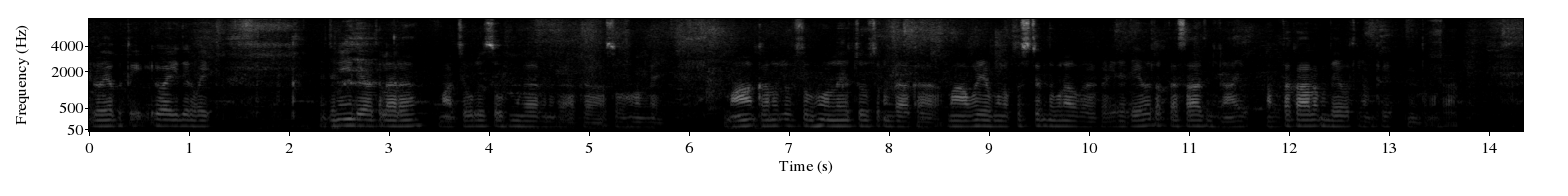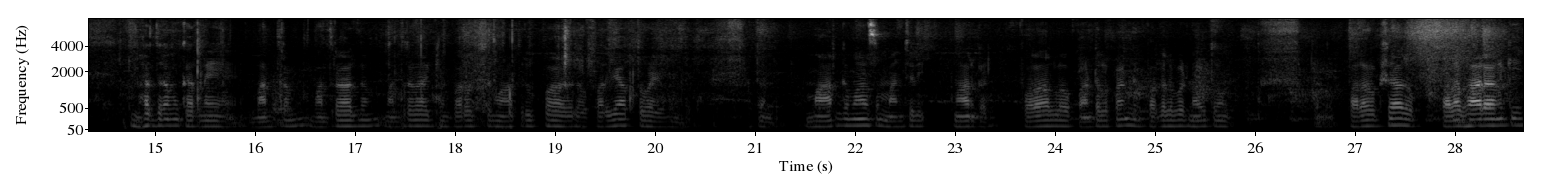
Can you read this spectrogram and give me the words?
ఇరవై ఒకటి ఇరవై ఐదు ఇరవై యజనీ దేవతలారా మా చెవులు శుభముగా వినగాక శుభములై. మా కనులు శుభములే చూసునుగాక మా అవయముల పుష్టింతములగాక. ఇది దేవత ప్రసాదించిన ఆయు. అంతకాలం దేవతలను కీర్తింతముగాక. భద్రం కర్ణే మంత్రం మంత్రార్థం మంత్రవాక్యం పరోక్షం ఆ తిరుప్పావిలో పర్యాప్తమై ఉంది. ఉంటుంది మార్గమాసం మంచిది. మార్గం పొలాల్లో పంటలు పండి పగలబడి నవ్వుతూ ఉంటుంది. ఫలవృక్షాలు ఫలభారానికి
